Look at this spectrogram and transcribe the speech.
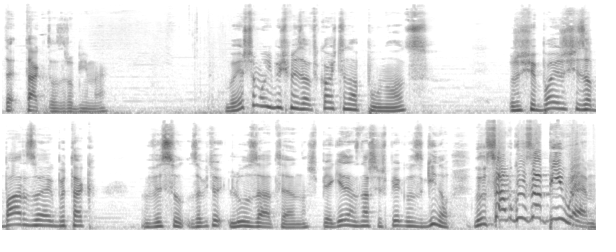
Te, tak to zrobimy. Bo jeszcze moglibyśmy zaatakować to na północ. Że się boję, że się za bardzo jakby tak wysu... Zabito Luza ten szpieg. Jeden z naszych szpiegów zginął. No sam go zabiłem!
